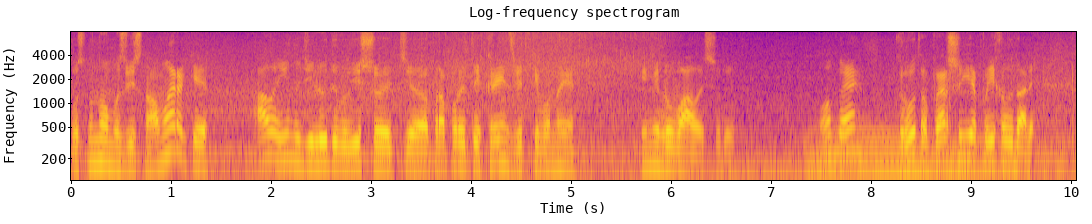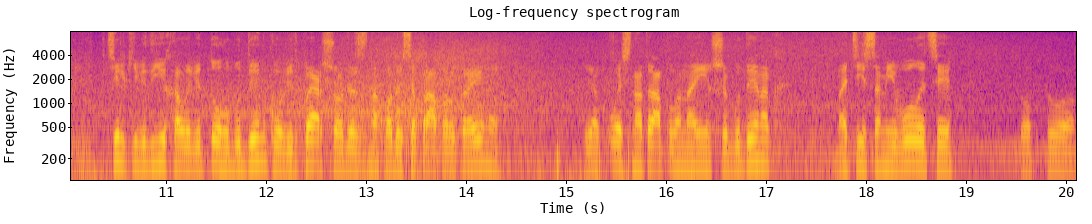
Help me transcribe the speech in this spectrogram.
в основному, звісно, Америки, але іноді люди вивішують е, прапори тих країн, звідки вони іммігрували сюди. Окей, круто, перший є, поїхали далі. Тільки від'їхали від того будинку, від першого, де знаходився прапор України, як ось натрапили на інший будинок на тій самій вулиці. Тобто,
